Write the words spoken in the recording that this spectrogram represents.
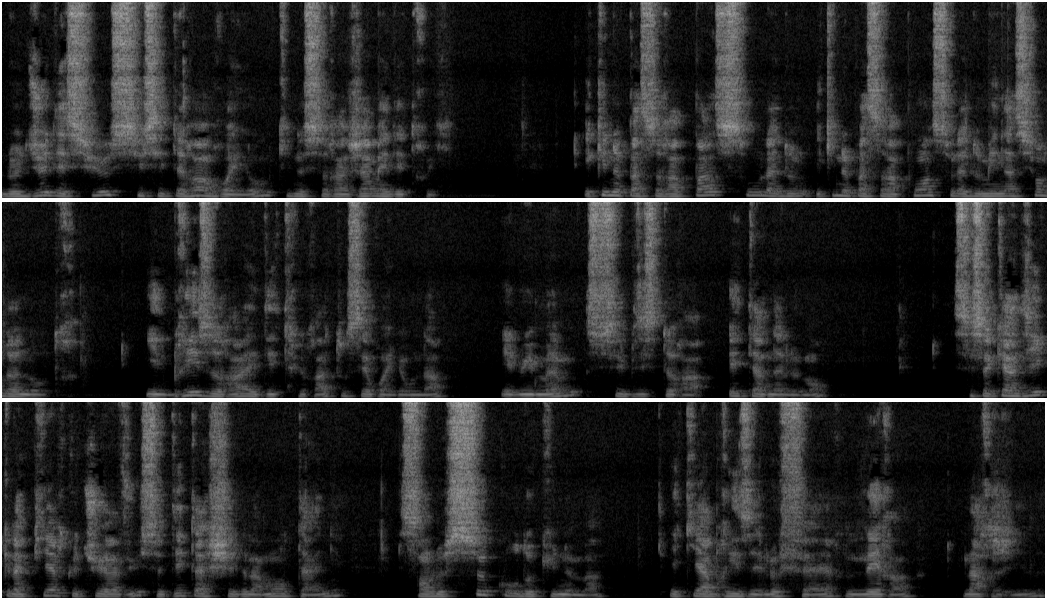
le Dieu des cieux suscitera un royaume qui ne sera jamais détruit, et qui ne passera, pas sous la et point sous la domination d'un autre. Il brisera et détruira tous ces royaumes-là, et lui-même subsistera éternellement. C'est ce qu'indique la pierre que tu as vue se détacher de la montagne sans le secours d'aucune main, et qui a brisé le fer, l'airain, l'argile,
